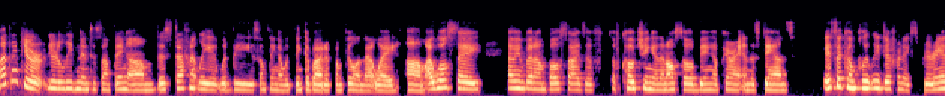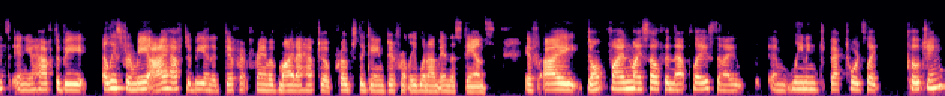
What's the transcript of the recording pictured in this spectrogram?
I think you're you're leading into something. Um, this definitely would be something I would think about if I'm feeling that way. Um, I will say, having been on both sides of of coaching and then also being a parent in the stands, it's a completely different experience, and you have to be at least for me, I have to be in a different frame of mind. I have to approach the game differently when I'm in the stands. If I don't find myself in that place and I am leaning back towards like coaching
